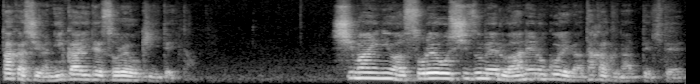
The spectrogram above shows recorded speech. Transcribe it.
隆は2階でそれを聞いていた。しまいにはそれを鎮める姉の声が高くなってきて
